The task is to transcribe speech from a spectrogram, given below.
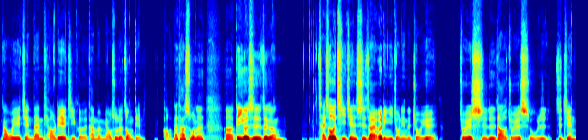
那我也简单条列几个他们描述的重点。好，那他说呢，呃，第一个是这个采收的期间是在二零一九年的九月九月十日到九月十五日之间。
